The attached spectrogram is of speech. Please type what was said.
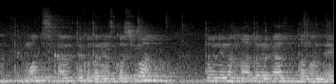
なんていうかまあ使うということには少しまあ導入のハードルがあったので、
